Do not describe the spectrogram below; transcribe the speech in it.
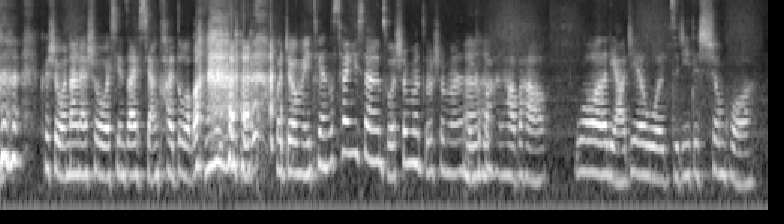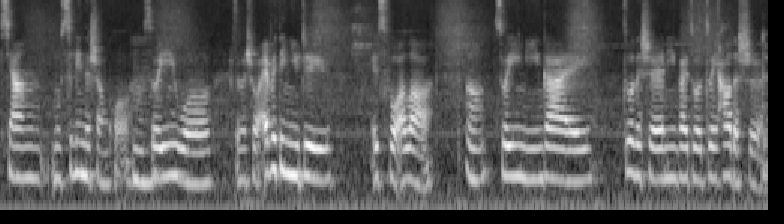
可是我奶奶说我现在想太多了，我就每天都想一想做什么做什么，那个不好不好？我了解我自己的生活像穆斯林的生活，所以我怎么说？Everything you do is for Allah。嗯，所以你应该做的是，你应该做最好的事。对，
